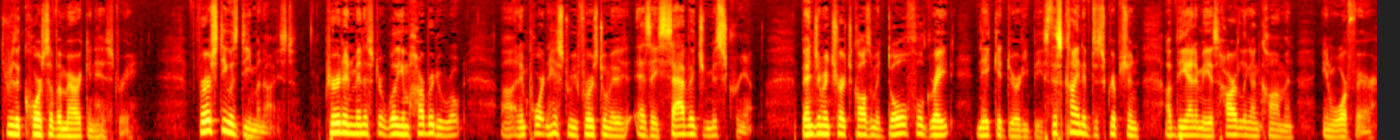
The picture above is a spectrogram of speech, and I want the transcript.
through the course of American history. First, he was demonized. Puritan minister William Hubbard, who wrote uh, an important history, refers to him as a savage miscreant. Benjamin Church calls him a doleful, great, naked, dirty beast. This kind of description of the enemy is hardly uncommon in warfare.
